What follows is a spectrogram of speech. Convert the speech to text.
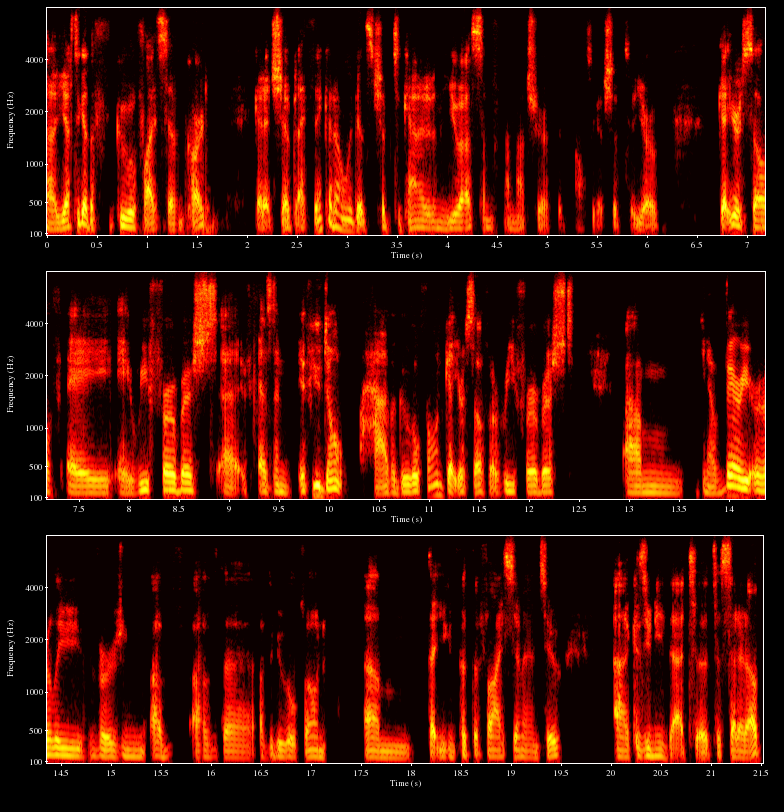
uh, you have to get the Google Fi SIM card, get it shipped. I think it only gets shipped to Canada and the U.S. I'm, I'm not sure if it also gets shipped to Europe. Get yourself a a refurbished, uh, as in if you don't have a Google phone, get yourself a refurbished um, you know, very early version of of the of the Google phone um, that you can put the Fi SIM into because uh, you need that to, to set it up.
